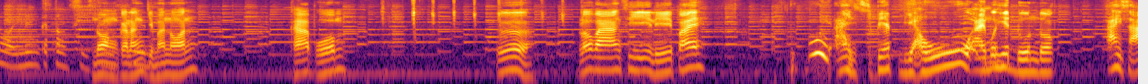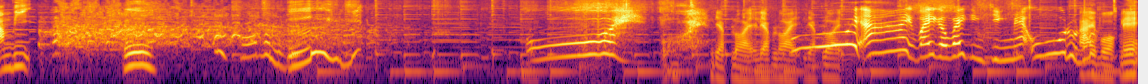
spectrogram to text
หน่อยหนึงก็ต้องสีน้องกำลังจะมานอน ครับผม เออระวางสิอีหลีไปอุ้ยไอ้ายสิแป๊บเดียวไอ้ายบ่เฮ็ดโดนดอกไอ้ายสามบิเออพ่อมันเอออีหลีโอ้ยโอ้ยเรียบร้อยเรียบร้อยเรียบร้อยโอ้ยอายไว้ก็ไว้จริง ๆ แม่อู้ดูไอ้ายดูบอกแล้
